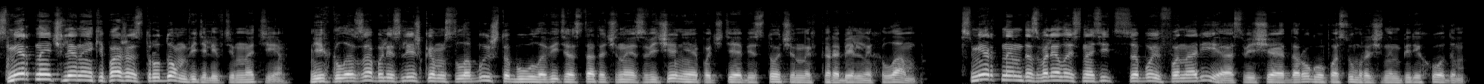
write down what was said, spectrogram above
Смертные члены экипажа с трудом видели в темноте. Их глаза были слишком слабы, чтобы уловить остаточное свечение почти обесточенных корабельных ламп. Смертным дозволялось носить с собой фонари, освещая дорогу по сумрачным переходам.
